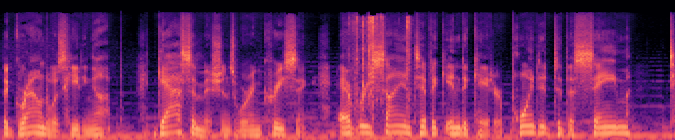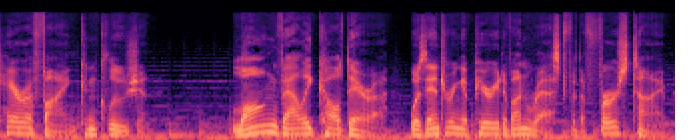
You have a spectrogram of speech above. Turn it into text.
The ground was heating up. Gas emissions were increasing. Every scientific indicator pointed to the same terrifying conclusion. Long Valley Caldera was entering a period of unrest for the first time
